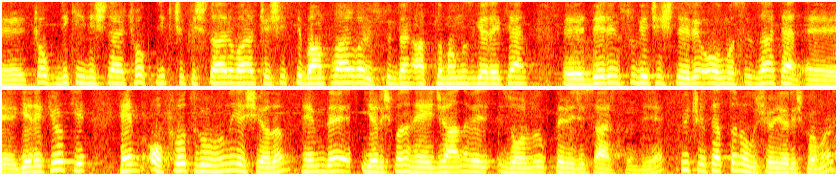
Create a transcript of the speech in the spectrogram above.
E, çok dik inişler, çok dik çıkışlar var, çeşitli bamplar var üstünden atlamamız gereken e, derin su geçişleri olması zaten e, gerekiyor ki hem offroad ruhunu yaşayalım hem de yarışmanın heyecanı ve zorluk derecesi artsın diye. Üç etaptan oluşuyor yarışmamız.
